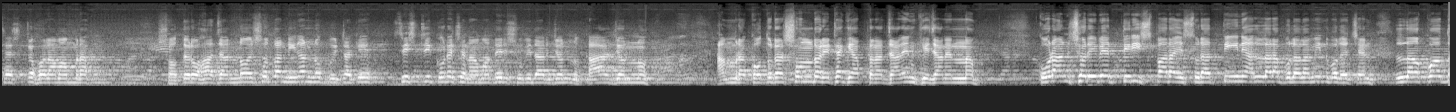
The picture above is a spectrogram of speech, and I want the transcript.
শ্রেষ্ঠ হলাম আমরা। সতেরো হাজার নয়শত নিরানব্বইটাকে সৃষ্টি করেছেন আমাদের সুবিধার জন্য। কার জন্য? আমরা কতটা সুন্দর এটাকে আপনারা জানেন কি জানেন না? কোরআন শরীফের 30 পারায় সূরা 3 এ আল্লাহ রাব্বুল আলামিন বলেছেন, লাকাদ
